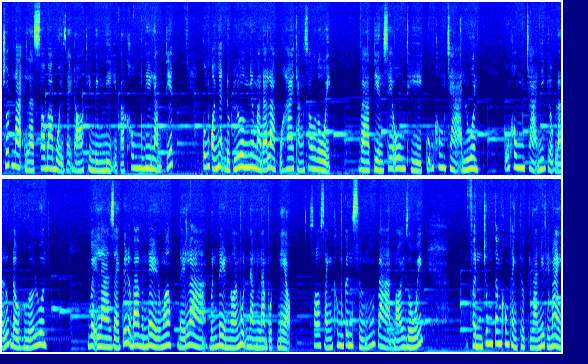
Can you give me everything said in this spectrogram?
Chốt lại là sau 3 buổi dạy đó thì mình nghỉ và không đi làm tiếp. Cũng có nhận được lương nhưng mà đã là của hai tháng sau rồi và tiền xe ôm thì cũng không trả luôn, cũng không trả như kiểu là lúc đầu hứa luôn. Vậy là giải quyết được ba vấn đề đúng không? Đấy là vấn đề nói một đằng làm một nẻo, so sánh không cân xứng và nói dối. Phần trung tâm không thành thực là như thế này.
